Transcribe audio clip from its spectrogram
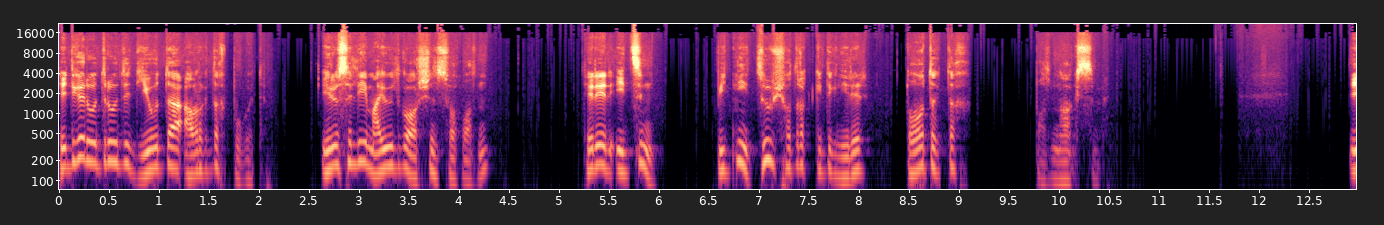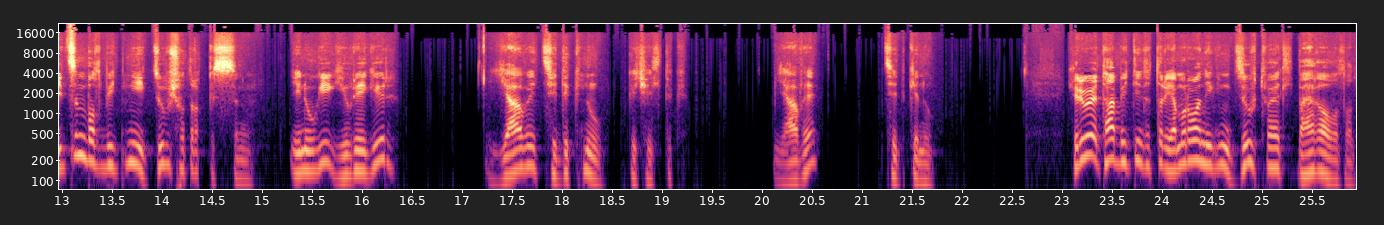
Тэдгээр өдрүүдэд Юда аврагдах бөгөөд Иерусалим аюулгүй оршин суух болно. Тэрээр эзэн бидний зөв шудраг гэдэг нэрээр дуудагдах болно гэсэн байна. Эзэн бол бидний зөв шудраг гэсэн энэ үгийг еврейгээр Яве цэдэгнү гэж хэлдэг. Яве цэдгэнү. Хэрвээ та бидний дотор ямарваа нэгэн зөвхт байдал байгаа бол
